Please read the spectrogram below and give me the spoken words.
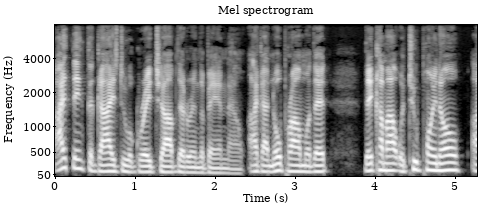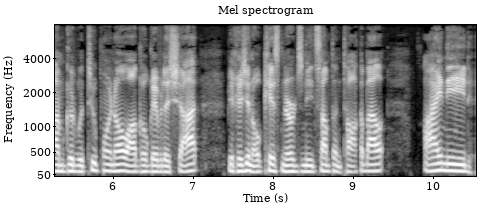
I think the guys do a great job that are in the band now. I got no problem with it. They come out with 2.0. I'm good with 2.0. I'll go give it a shot because, you know, Kiss nerds need something to talk about. I need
